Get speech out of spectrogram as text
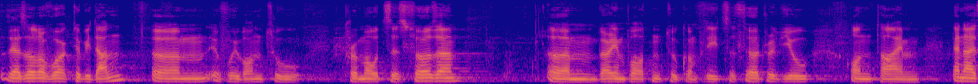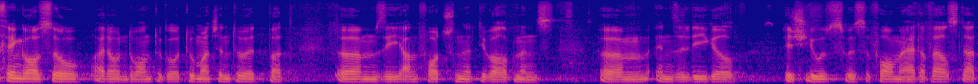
there's a lot of work to be done um, if we want to promote this further. Um, very important to complete the third review on time And I think also, I don't want to go too much into it, but um, the unfortunate developments um, in the legal issues with the former head of Elstat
